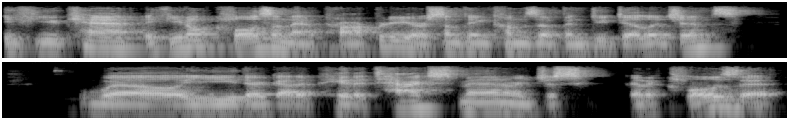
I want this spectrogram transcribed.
if you can't if you don't close on that property or something comes up in due diligence well you either got to pay the tax man or just got to close it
